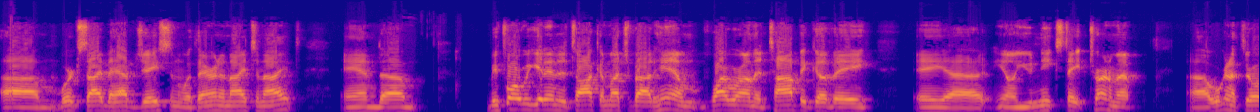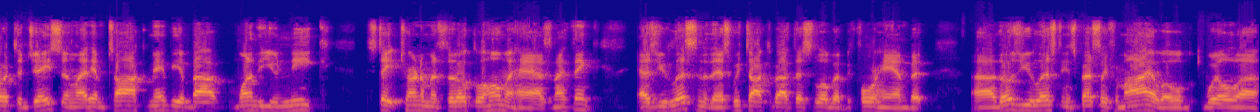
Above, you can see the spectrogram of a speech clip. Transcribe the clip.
um, we're excited to have Jason with Aaron and I tonight. And um, before we get into talking much about him, while we're on the topic of a a uh, you know unique state tournament uh, we're going to throw it to Jason, let him talk maybe about one of the unique state tournaments that Oklahoma has. And I think as you listen to this, we talked about this a little bit beforehand, but uh, those of you listening, especially from Iowa, will, will uh,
